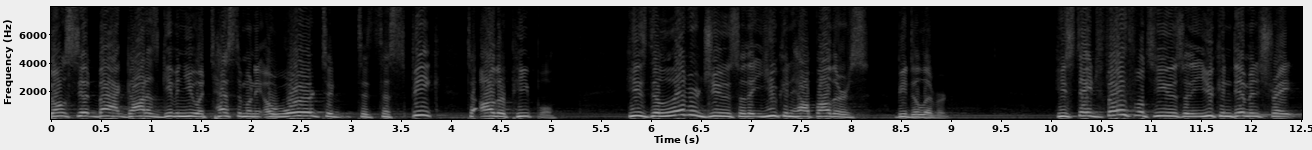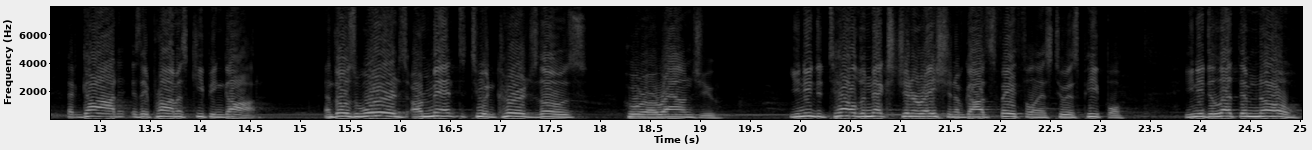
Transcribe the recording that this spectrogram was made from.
Don't sit back. God has given you a testimony, a word to, to, to speak to other people. He's delivered you so that you can help others be delivered. He stayed faithful to you so that you can demonstrate that God is a promise keeping God. And those words are meant to encourage those who are around you. You need to tell the next generation of God's faithfulness to his people. You need to let them know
